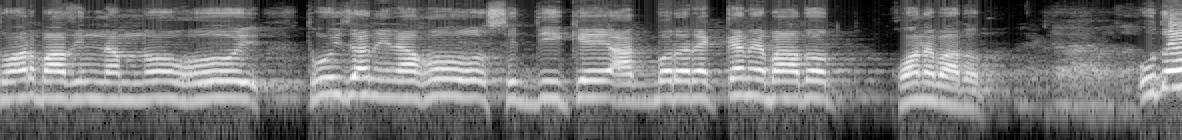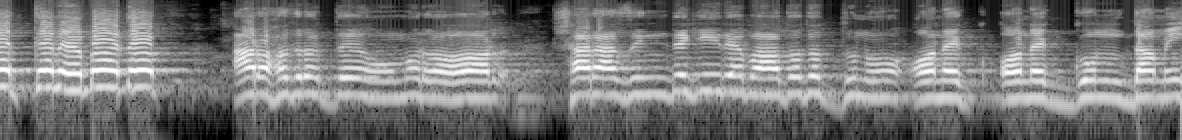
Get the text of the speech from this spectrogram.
তোমার বাজির নাম ন হই তুই জানি রাখো সিদ্দিকে আকবরের একখান এবাদত কোন এবাদত উদয়কান এবাদত আর হজরতে ওমরর সারা জিন্দগির এবাদত তুনো অনেক অনেক গুণ দামি।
